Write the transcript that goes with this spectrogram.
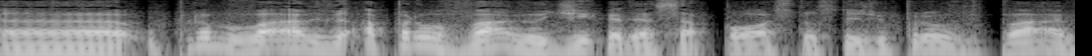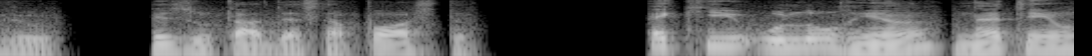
uh, o provável, a provável dica dessa aposta, ou seja, o provável resultado dessa aposta, é que o Lorient né, tem um,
